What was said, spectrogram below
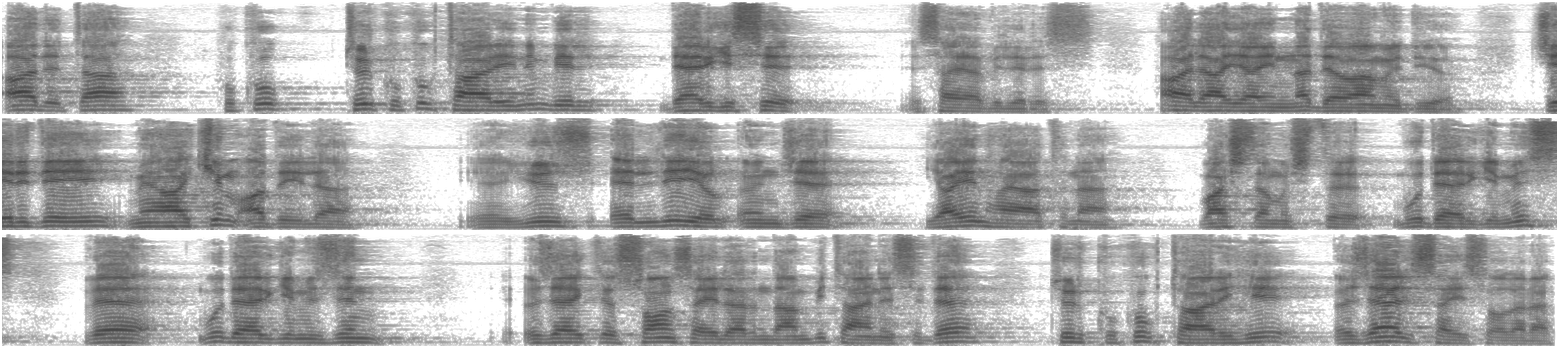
adeta hukuk Türk hukuk tarihinin bir dergisi sayabiliriz. Hala yayınına devam ediyor. Ceride-i Mehakim adıyla e, 150 yıl önce yayın hayatına başlamıştı bu dergimiz ve bu dergimizin özellikle son sayılarından bir tanesi de Türk hukuk tarihi özel sayısı olarak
